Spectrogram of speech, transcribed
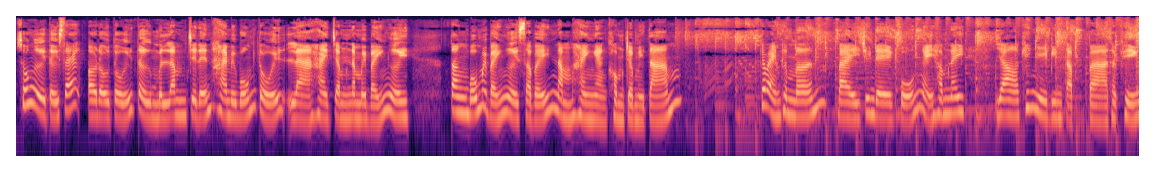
số người tự sát ở độ tuổi từ 15 cho đến 24 tuổi là 257 người, tăng 47 người so với năm 2018. Các bạn thân mến, bài chuyên đề của ngày hôm nay do Khí Nhi biên tập và thực hiện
